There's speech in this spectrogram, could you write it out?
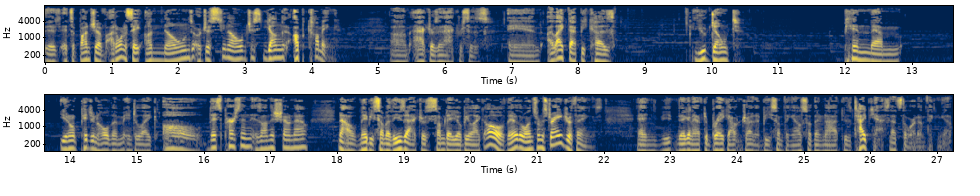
it's a bunch of I don't want to say unknowns or just you know just young upcoming um, actors and actresses, and I like that because you don't pin them, you don't pigeonhole them into like oh this person is on this show now. Now maybe some of these actors someday you'll be like oh they're the ones from Stranger Things and they're going to have to break out and try to be something else so they're not the typecast. That's the word I'm thinking of.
